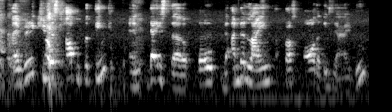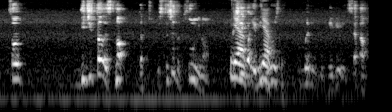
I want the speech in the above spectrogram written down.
I'm very curious how people think, and that is the whole, the underlying across all the things that I do. So, digital is not the, it's just a tool. Actually, Yeah, what you need yeah. to know is the human behavior itself.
